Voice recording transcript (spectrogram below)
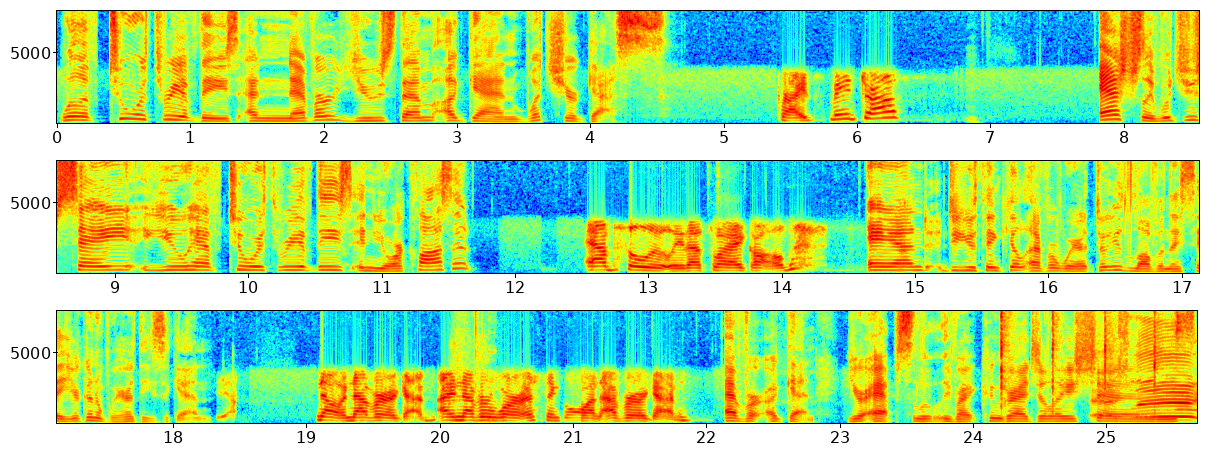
will have two or three of these and never use them again. What's your guess? Bridesmaid dress? Ashley, would you say you have two or three of these in your closet? Absolutely. That's why I called. And do you think you'll ever wear it? Don't you love when they say you're going to wear these again? Yeah. No, never again. I never wore a single one ever again. Ever again. You're absolutely right. Congratulations. Ashley!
